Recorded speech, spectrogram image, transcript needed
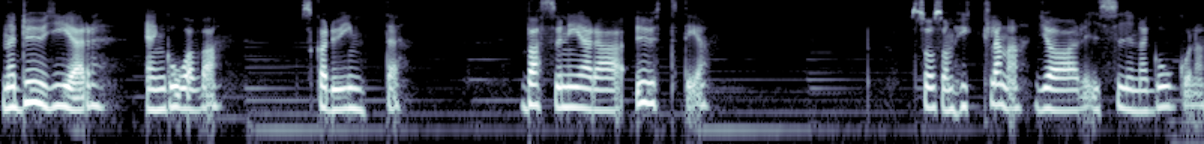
När du ger en gåva ska du inte basunera ut det så som hycklarna gör i synagogorna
